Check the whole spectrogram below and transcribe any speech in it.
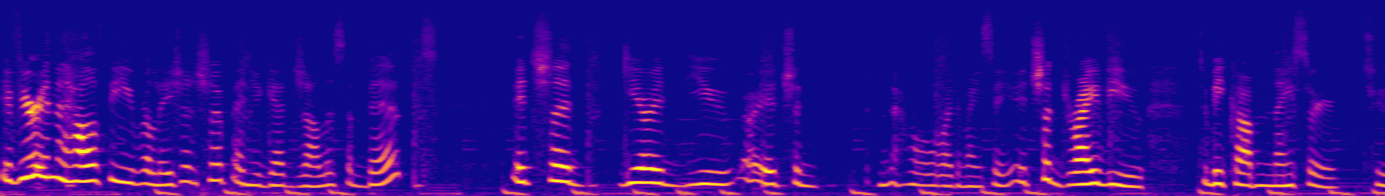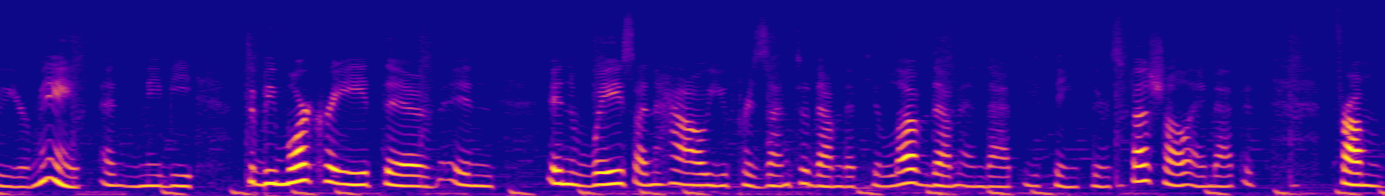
If you're in a healthy relationship and you get jealous a bit, it should gear you uh, it should what am i saying it should drive you to become nicer to your mate and maybe to be more creative in in ways on how you present to them that you love them and that you think they're special and that it from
